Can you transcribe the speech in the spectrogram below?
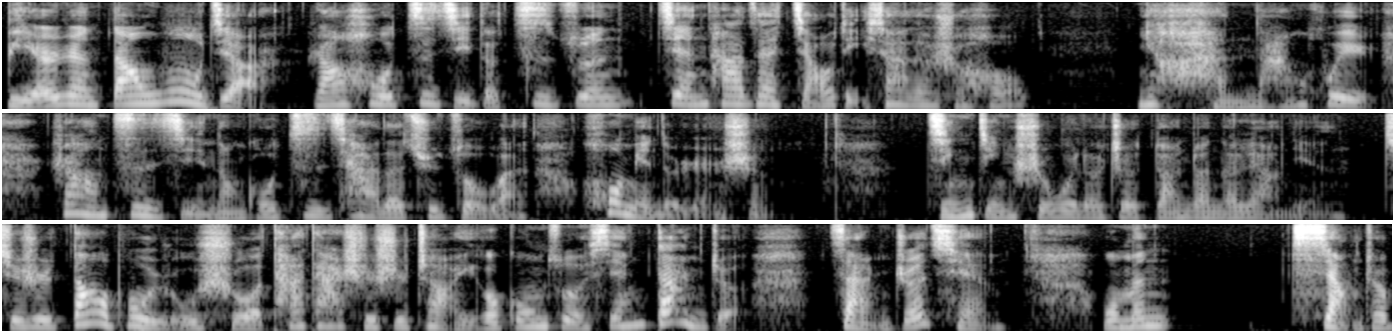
别人当物件儿，然后自己的自尊践踏在脚底下的时候。你很难会让自己能够自洽的去走完后面的人生，仅仅是为了这短短的两年，其实倒不如说踏踏实实找一个工作先干着，攒着钱。我们想着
